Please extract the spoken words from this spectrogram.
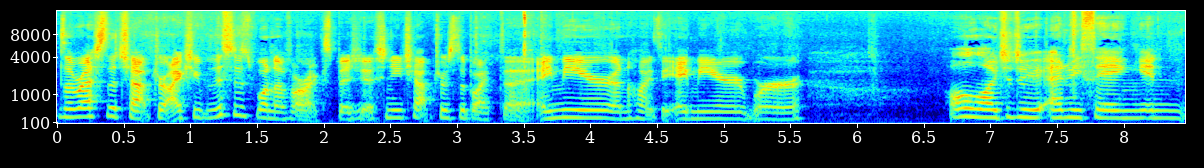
the rest of the chapter actually, this is one of our exposition chapters about the Amyr and how the Amyr were all allowed to do anything in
